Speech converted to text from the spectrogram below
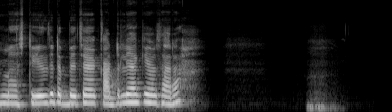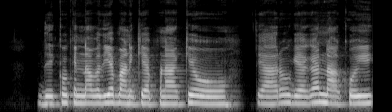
ਮੈਂ ਸਟੀਲ ਦੇ ਡੱਬੇ 'ਚ ਕੱਢ ਲਿਆ ਘਿਓ ਸਾਰਾ। ਦੇਖੋ ਕਿੰਨਾ ਵਧੀਆ ਬਣ ਕੇ ਆਪਣਾ ਘਿਓ ਤਿਆਰ ਹੋ ਗਿਆ ਹੈਗਾ, ਨਾ ਕੋਈ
